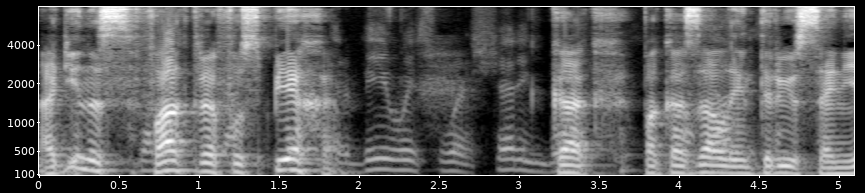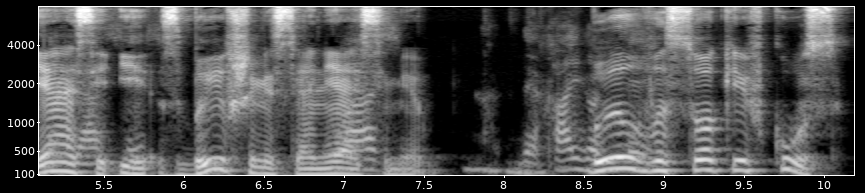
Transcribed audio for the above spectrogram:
Один из факторов успеха, как показало интервью с саньяси и с бывшими саньясями, был высокий вкус –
